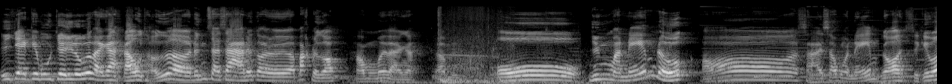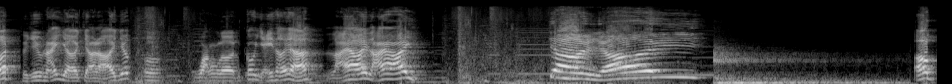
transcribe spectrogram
y chang kia Mochi luôn các bạn à. Đâu thử ờ, đứng xa xa để coi bắt được không? Không mấy bạn à. Rồi mình Ồ, nhưng mà ném được. Ồ, xài xong rồi ném. Rồi, skill ít Skill nãy giờ chờ đợi nhất ờ, Quăng lên. Có vậy thôi hả? Lại ơi, lại ơi. Trời ơi. Ok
